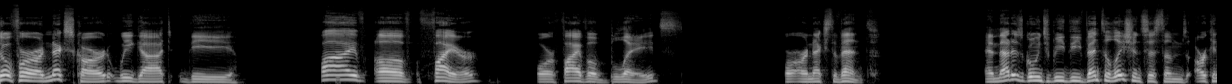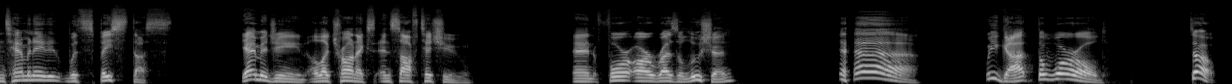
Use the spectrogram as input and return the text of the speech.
So for our next card, we got the five of fire or five of blades for our next event. And that is going to be the ventilation systems are contaminated with space dust, damaging electronics and soft tissue. And for our resolution, we got the world. So,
